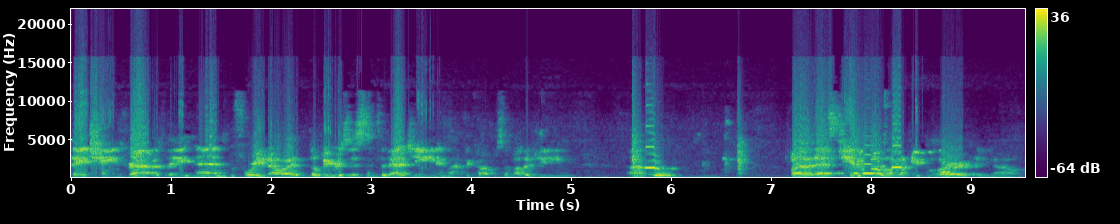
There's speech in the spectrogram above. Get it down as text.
they change rapidly, and before you know it, they'll be resistant to that gene, and they'll have to come with some other gene. Um, but that's GMO. A lot of people are, you know,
